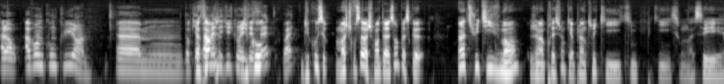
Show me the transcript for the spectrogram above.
Alors, avant de conclure, euh, donc il y a Attends, pas mal d'études qui ont été coup- faites. Ouais. Du coup, moi je trouve ça vachement intéressant parce que intuitivement, j'ai l'impression qu'il y a plein de trucs qui, qui, qui sont assez,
